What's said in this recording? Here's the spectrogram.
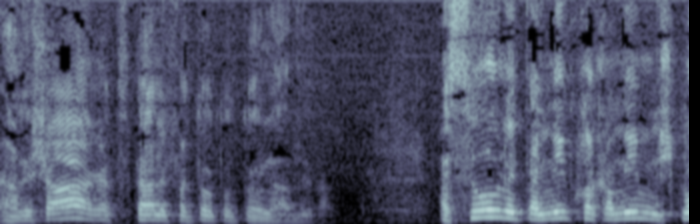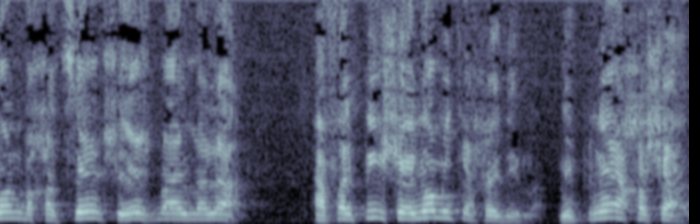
הרשעה, רצתה לפתות אותו לעבירה. אסור לתלמיד חכמים לשכון בחצר שיש בה אלמנה, אף על פי שאינו מתייחד עמה, מפני החשד,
